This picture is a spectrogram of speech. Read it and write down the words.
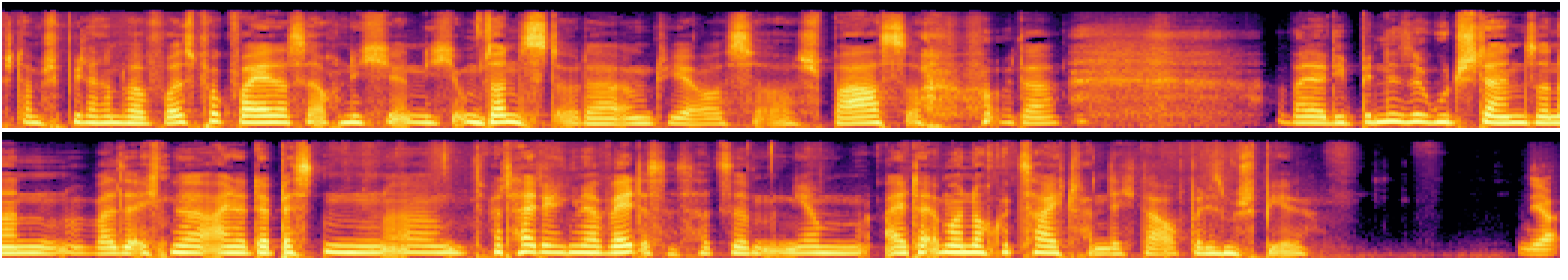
Stammspielerin war Wolfsburg, war ja das auch nicht, nicht umsonst oder irgendwie aus, aus Spaß oder weil er die Binde so gut stand, sondern weil sie echt eine, eine der besten ähm, Verteidiger der Welt ist. Das hat sie in ihrem Alter immer noch gezeigt, fand ich da auch bei diesem Spiel. Ja.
